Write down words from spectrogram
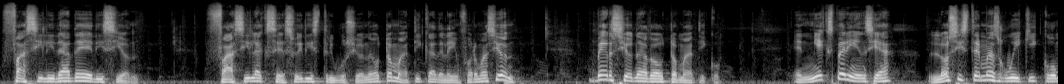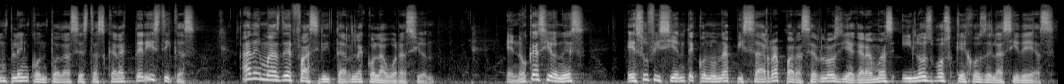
Facilidad de edición. Fácil acceso y distribución automática de la información. Versionado automático. En mi experiencia, los sistemas wiki cumplen con todas estas características, además de facilitar la colaboración. En ocasiones, es suficiente con una pizarra para hacer los diagramas y los bosquejos de las ideas,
